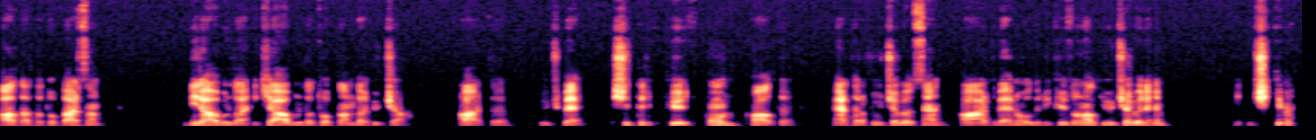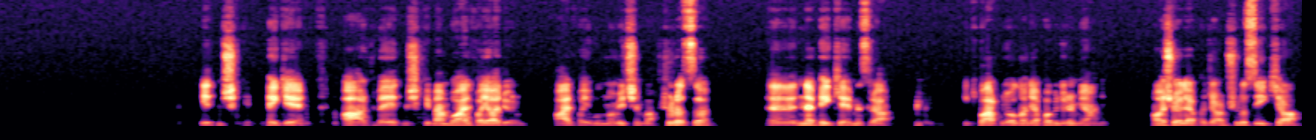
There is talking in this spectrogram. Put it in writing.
Alt alta toplarsam 1A burada, 2A burada toplamda 3A artı 3B eşittir 216. Her tarafı 3'e bölsen A artı B ne olur? 216'yı 3'e bölelim. 72 mi? 72. Peki A artı B 72. Ben bu alfayı arıyorum. Alfayı bulmam için bak şurası e, ne peki? Mesela iki farklı yoldan yapabilirim yani. Ama şöyle yapacağım. Şurası 2A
